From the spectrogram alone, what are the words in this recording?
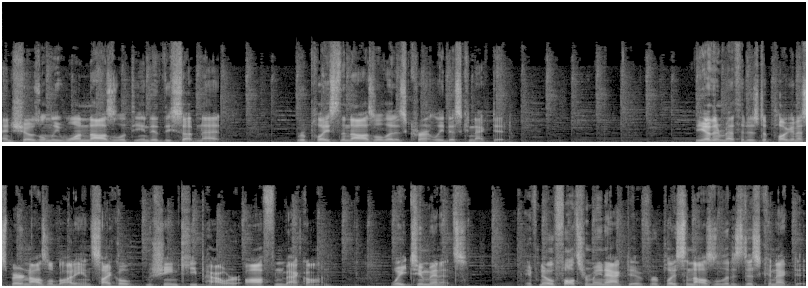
and shows only one nozzle at the end of the subnet, replace the nozzle that is currently disconnected. The other method is to plug in a spare nozzle body and cycle machine key power off and back on. Wait 2 minutes. If no faults remain active, replace the nozzle that is disconnected.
